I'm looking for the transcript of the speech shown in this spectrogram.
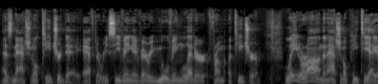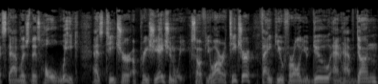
as National Teacher Day after receiving a very moving letter from a teacher. Later on, the National PTA established this whole week as Teacher Appreciation Week. So if you are a teacher, thank you for all you do and have done.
